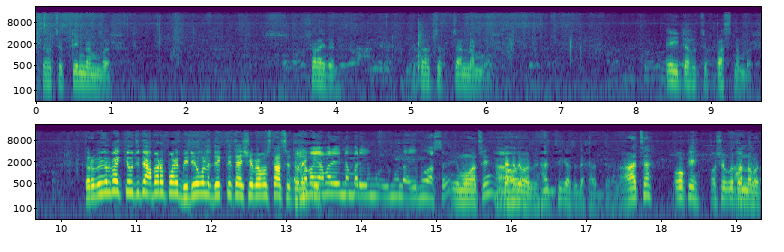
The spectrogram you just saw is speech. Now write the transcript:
এটা হচ্ছে তিন নাম্বার। সরাই দেন এটা হচ্ছে চার নাম্বার। এইটা হচ্ছে পাঁচ নাম্বার। তো রবিকুল ভাই কেউ যদি আবারও পরে ভিডিওগুলো দেখতে চায় সে ব্যবস্থা আছে তো হ্যাঁ ভাই আমার এই নাম্বার ইমু ইমু আছে। ইমো আছে? হ্যাঁ, দেখাতে পারবে? হ্যাঁ ঠিক আছে দেখা দেখা আচ্ছা ওকে অসংখ্য ধন্যবাদ।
